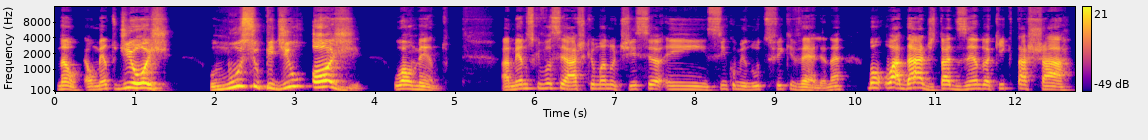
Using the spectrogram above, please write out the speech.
Não, é aumento de hoje. O Múcio pediu hoje o aumento. A menos que você ache que uma notícia em cinco minutos fique velha, né? Bom, o Haddad está dizendo aqui que taxar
